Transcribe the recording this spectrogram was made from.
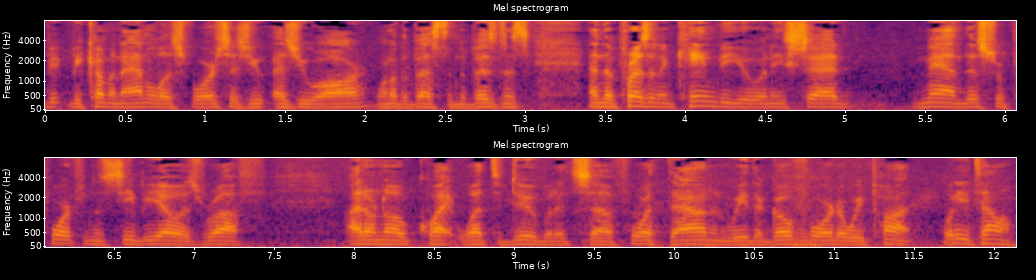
be become an analyst for us as you as you are one of the best in the business and the president came to you and he said man this report from the CBO is rough I don't know quite what to do but it's uh, fourth down and we either go for it or we punt what do you tell him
